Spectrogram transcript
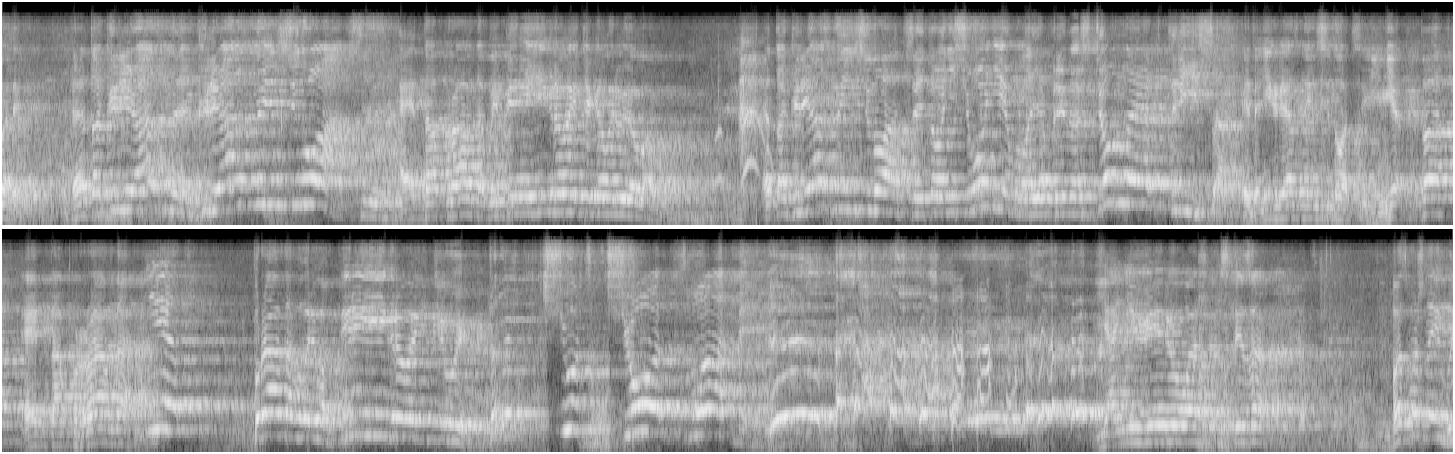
вызвали. Это грязные, грязные инсинуации. Это правда, вы переигрываете, говорю я вам. Это грязные инсинуации, этого ничего не было. Я прирожденная актриса. Это не грязные инсинуации, нет. Да. Это правда. Нет. Правда, говорю вам, переигрываете вы. Да ну черт, черт с вами. Я не верю вашим слезам. Возможно, и вы,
